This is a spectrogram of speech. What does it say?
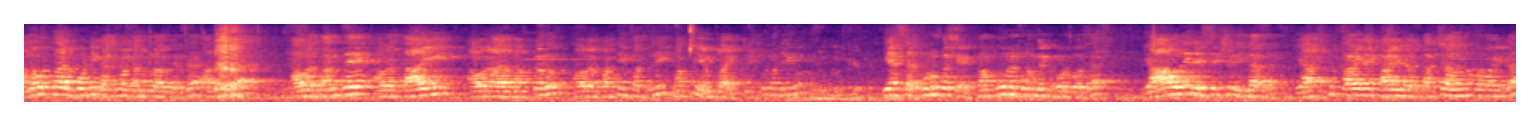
ನಲವತ್ತಾರು ಕೋಟಿ ಖರ್ಚು ಮಾಡಿ ಅನುಕೂಲ ಆಗುತ್ತೆ ಸರ್. ಅದರಿಂದ ಅವರ ತಂದೆ ಅವರ ತಾಯಿ ಅವರ ಮಕ್ಕಳು ಅವರ ಪತಿ ಪತ್ನಿ ಮತ್ತು ಎಂಪ್ಲಾಯಿ ಎಷ್ಟು ಮಂದಿಗೂ ಎಸ್ ಸರ್ ಕುಟುಂಬಕ್ಕೆ ಸಂಪೂರ್ಣ ಕುಟುಂಬಕ್ಕೆ ಕೊಡ್ಬೋದು ಸರ್ ಯಾವುದೇ ರೆಸ್ಟ್ರಿಕ್ಷನ್ ಇಲ್ಲ ಸರ್ ಎಷ್ಟು ಕಾಯಿಲೆ ಕಾಯಿಲೆ ಖರ್ಚಾದರೂ ಪರವಾಗಿಲ್ಲ.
